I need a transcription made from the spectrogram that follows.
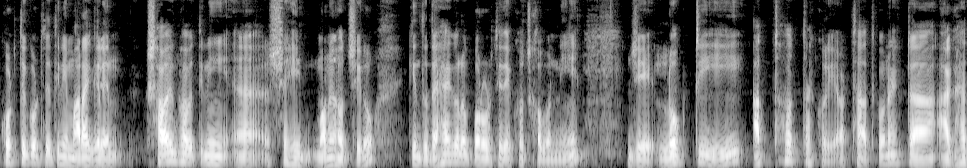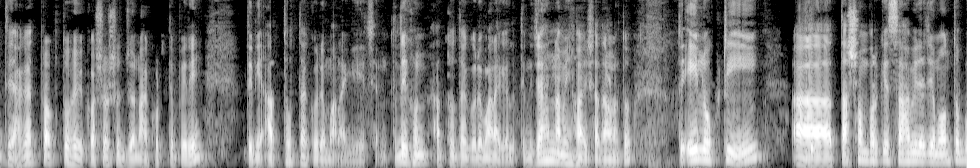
করতে করতে তিনি মারা গেলেন। স্বাভাবিকভাবে তিনি শহীদ মনে হচ্ছিল, কিন্তু দেখা গেল পরবর্তীতে খোঁজ খবর নিয়ে যে লোকটি আত্মহত্যা করে, অর্থাৎ কোনো একটা আঘাতে আঘাতপ্রাপ্ত হয়ে কষ্ট সহ্য না করতে পেরে তিনি আত্মহত্যা করে মারা গিয়েছেন। তো দেখুন, আত্মহত্যা করে মারা গেলে তিনি জাহান্নামী হয় সাধারণত। তো এই লোকটি তার সম্পর্কে সাহাবিরা যে মন্তব্য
